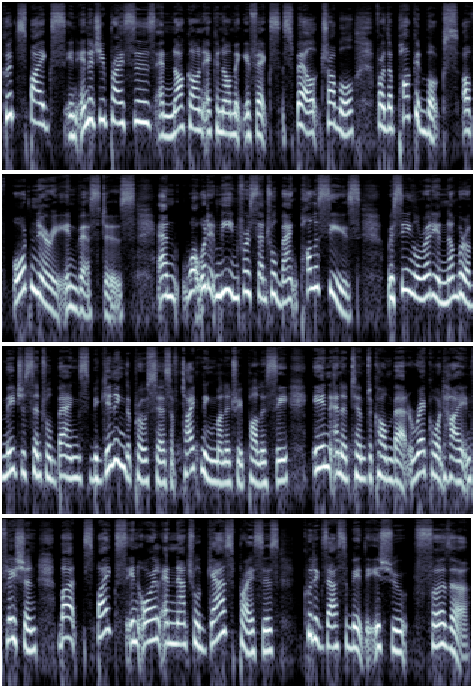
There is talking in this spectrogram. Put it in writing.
could spikes in energy prices and knock on economic effects spell trouble for the pocketbooks of ordinary investors? And what would it mean for central bank policies? We're seeing already a number of major central banks beginning the process of tightening monetary policy in an attempt to combat record high inflation inflation, but spikes in oil and natural gas prices could exacerbate the issue further.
